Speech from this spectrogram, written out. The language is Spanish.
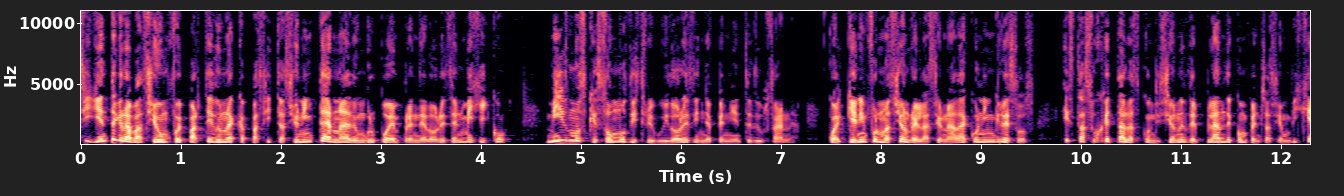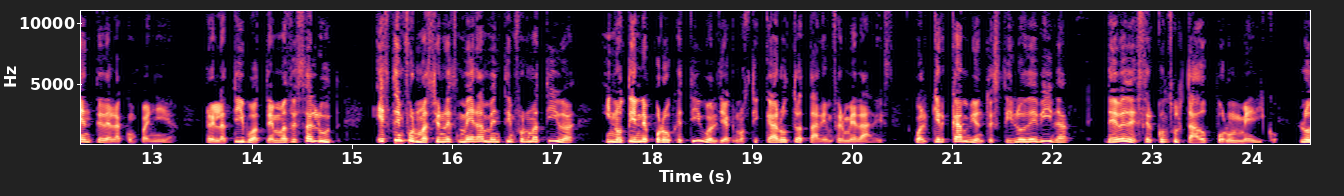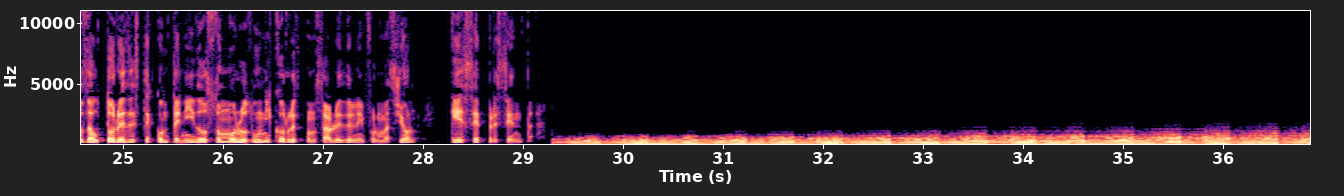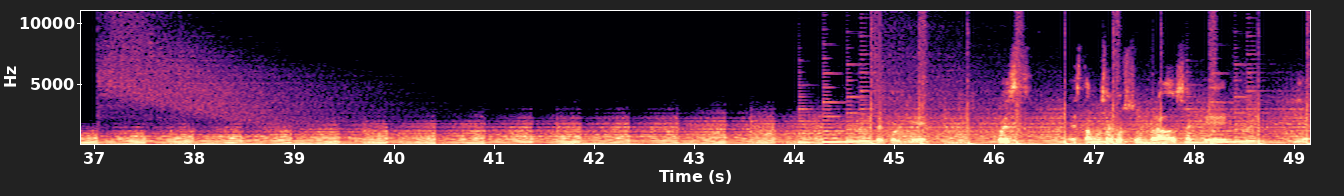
siguiente grabación fue parte de una capacitación interna de un grupo de emprendedores en México, mismos que somos distribuidores independientes de Usana. Cualquier información relacionada con ingresos está sujeta a las condiciones del plan de compensación vigente de la compañía. Relativo a temas de salud, esta información es meramente informativa y no tiene por objetivo el diagnosticar o tratar enfermedades. Cualquier cambio en tu estilo de vida debe de ser consultado por un médico. Los autores de este contenido somos los únicos responsables de la información que se presenta. Porque pues estamos acostumbrados a que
